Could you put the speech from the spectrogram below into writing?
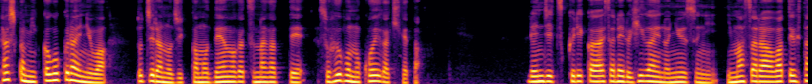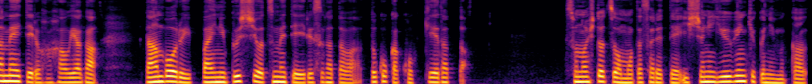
確か3日後くらいには、どちらの実家も電話がつながって祖父母の声が聞けた。連日繰り返される被害のニュースに今更慌てふためいている母親が段ボールいっぱいに物資を詰めている姿はどこか滑稽だった。その一つを持たされて一緒に郵便局に向かう。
